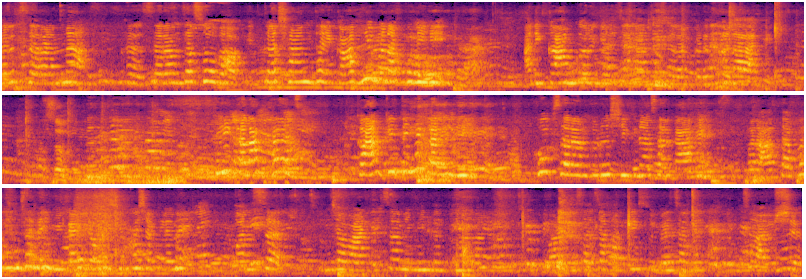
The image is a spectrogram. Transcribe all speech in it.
खरंच सरांना सरांचा स्वभाव इतका शांत आहे काही म्हणा कुणीही. आणि काम करून घ्यायच्या आमच्या सरांकडे कला आहे. ती कला खरंच काम कितीही करेल खूप सरांकडून शिकण्यासारखं आहे. पण आतापर्यंत नाही मी काही एवढं शिकू शकले नाही. पण सर तुमच्या वाढदिवसानिमित्त तुम्हाला वाढदिवसाच्या हार्दिक शुभेच्छा देते तुमचं आयुष्य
